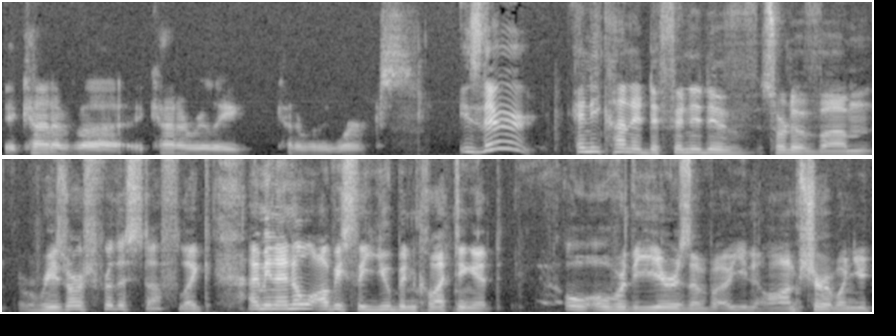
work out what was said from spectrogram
it kind of uh, it kind of really kind of really works. is there any kind of definitive sort of um, resource for this stuff? Like, I mean, I know obviously you've been collecting it o- over the years of, uh, you know, I'm sure when you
